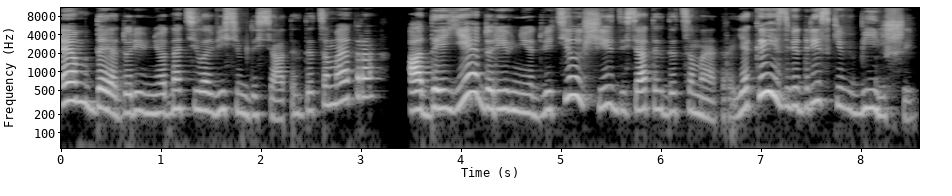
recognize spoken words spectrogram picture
МД дорівнює 1,8 дециметра, а ДЕ дорівнює 2,6 дециметра. Який з відрізків більший?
